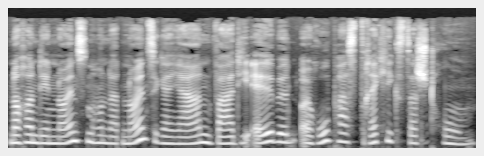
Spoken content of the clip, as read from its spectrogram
Noch in den 1990er Jahren war die Elbe Europas dreckigster Strom.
